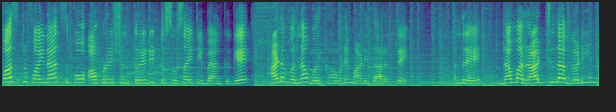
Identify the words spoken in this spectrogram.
First finance cooperation credit society ಬ್ಯಾಂಕ್ಗೆ ಹಣವನ್ನ ವರ್ಗಾವಣೆ ಮಾಡಿದ್ದಾರಂತೆ. ಅಂದ್ರೆ ನಮ್ಮ ರಾಜ್ಯದ ಗಡಿಯನ್ನ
